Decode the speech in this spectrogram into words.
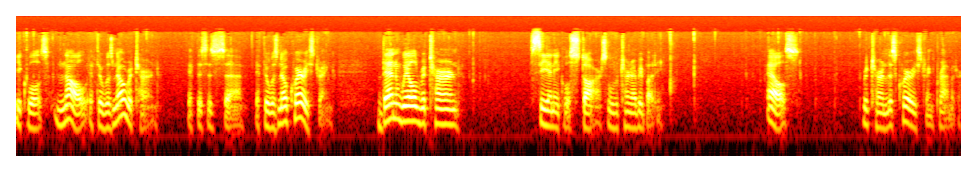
equals null, if there was no return, if this is, uh, if there was no query string, then we'll return Cn equals star, so we'll return everybody. Else, return this query string parameter.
